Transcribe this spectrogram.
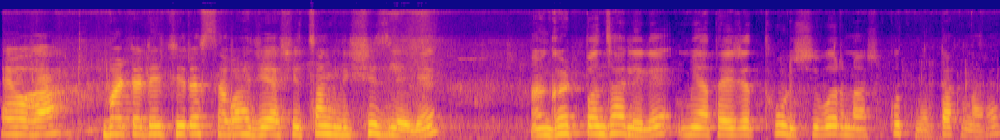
हे बघा बटाट्याची रस्सा भाजी अशी चांगली शिजलेली आहे. आणि घट पण झालेले मी आता याच्यात थोडीशी वरण अशी कोथमीर टाकणार आहे.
